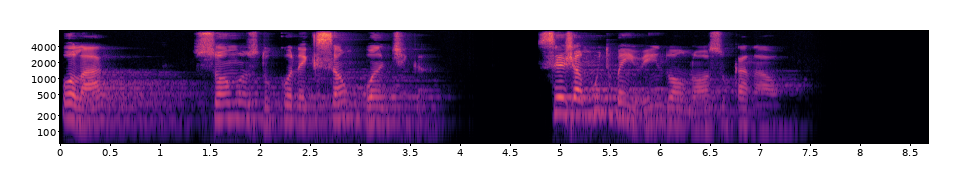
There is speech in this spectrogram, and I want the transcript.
Olá, somos do Conexão Quântica. Seja muito bem-vindo ao nosso canal.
